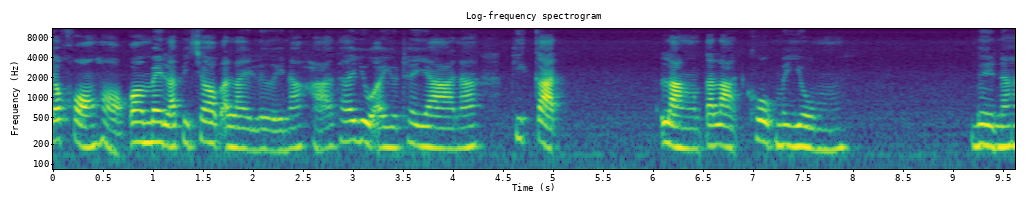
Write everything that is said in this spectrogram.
เจ้าของหอก็ไม่รับผิดชอบอะไรเลยนะคะ ถ้าอยู่อยุธยานะ พิกัดหลังตลาดโคกมยม เลยนะ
